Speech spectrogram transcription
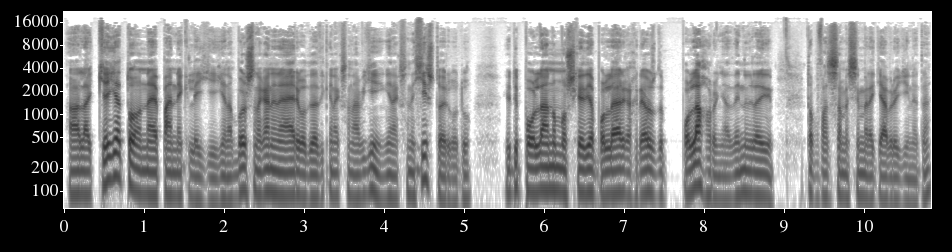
Αλλά και για το να επανεκλεγεί, για να μπορέσει να κάνει ένα έργο δηλαδή και να ξαναβγεί, για να συνεχίσει το έργο του. Γιατί πολλά νομοσχέδια, πολλά έργα χρειάζονται πολλά χρόνια. Δεν είναι δηλαδή το αποφασίσαμε σήμερα και αύριο γίνεται.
